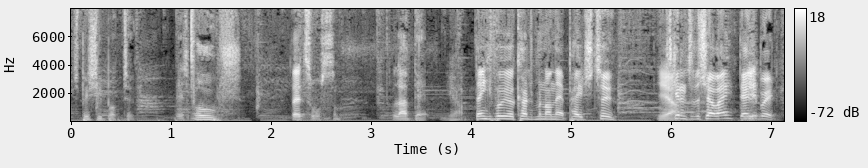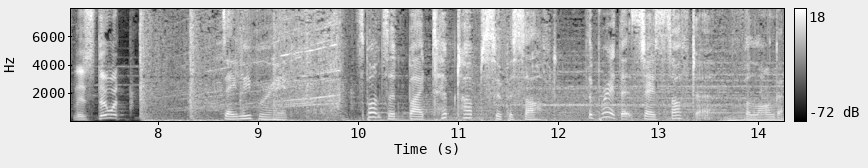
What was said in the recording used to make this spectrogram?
especially Brook too. Let's push. That's awesome. Love that. Yeah. Thank you for your encouragement on that page too. Yeah. Let's get into the show, eh? Daily Yeah, bread. Let's do it. Daily Bread. Sponsored by Tip Top Super Soft, the bread that stays softer for longer.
